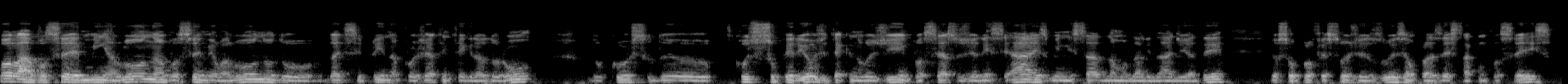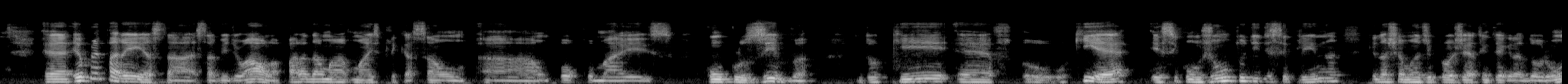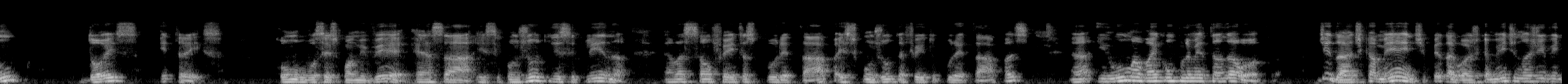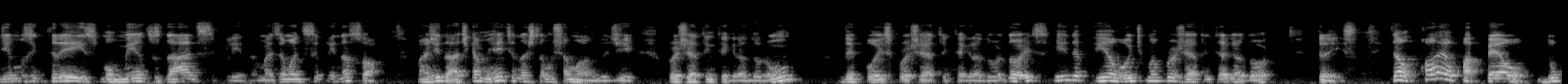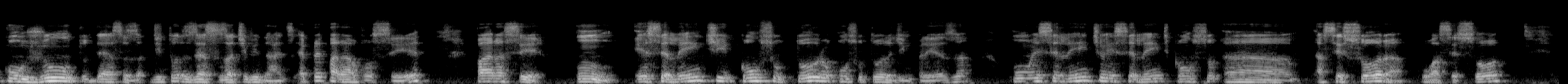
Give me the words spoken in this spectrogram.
Olá, você é minha aluna, você é meu aluno do, da disciplina Projeto Integrador 1, do curso do curso superior de tecnologia em processos gerenciais, ministrado na modalidade IAD. Eu sou o professor Jesus, é um prazer estar com vocês. É, eu preparei esta, esta videoaula para dar uma, uma explicação uh, um pouco mais conclusiva do que é, o, o que é esse conjunto de disciplina que nós chamamos de projeto integrador 1, 2 e 3. Como vocês podem ver, essa, esse conjunto de disciplina, elas são feitas por etapa, esse conjunto é feito por etapas, né, e uma vai complementando a outra. Didaticamente, pedagogicamente, nós dividimos em três momentos da disciplina, mas é uma disciplina só. Mas didaticamente, nós estamos chamando de projeto integrador 1, depois Projeto Integrador 2 e, de, e a última Projeto Integrador 3. Então, qual é o papel do conjunto dessas, de todas essas atividades? É preparar você para ser um excelente consultor ou consultora de empresa, um excelente ou excelente uh, assessora ou assessor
